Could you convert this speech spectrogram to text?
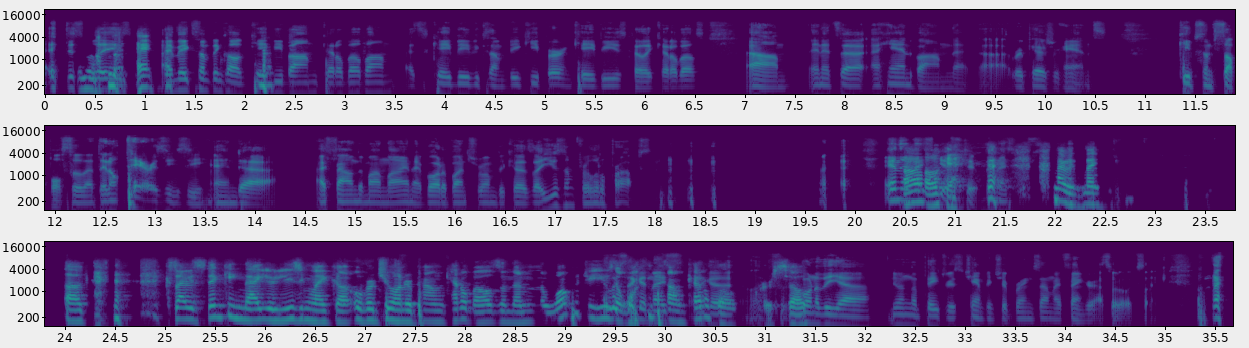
It displays i make something called kb bomb kettlebell bomb. It's kb because i'm a beekeeper and kb is like kettlebells. Um, and it's a, a hand balm that uh, repairs your hands, keeps them supple so that they don't tear as easy. And uh, I found them online. I bought a bunch of them because I use them for little props. and they're oh, nice okay. too. Nice I was like, okay, because I was thinking that you're using like uh, over 200 pound kettlebells, and then what would you use a like one a nice, pound kettlebell like a, for? So one of the uh, New England Patriots championship rings on my finger. That's what it looks like.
